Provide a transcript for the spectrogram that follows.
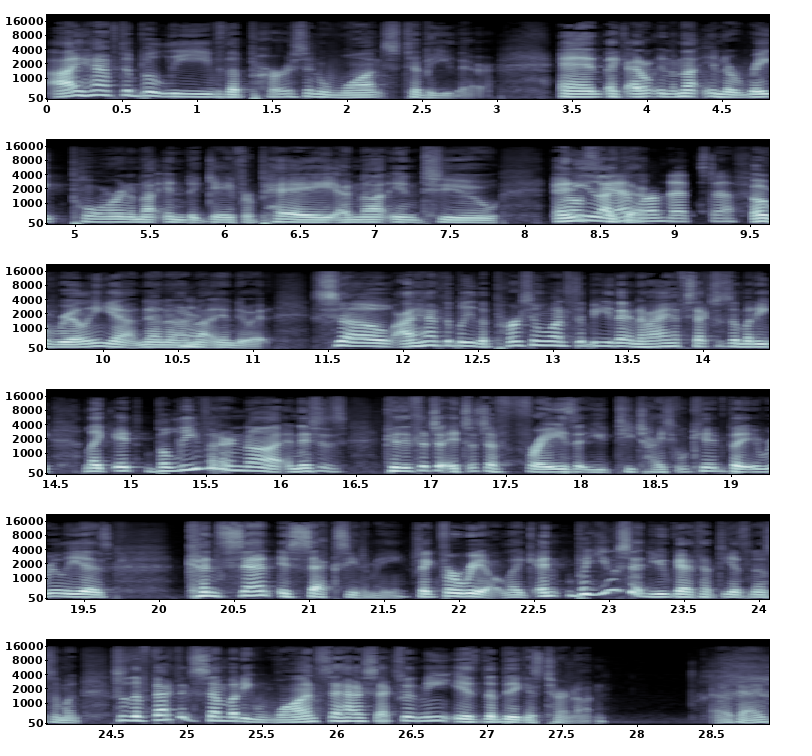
I have to believe the person wants to be there. And like, I don't, I'm not into rape porn. I'm not into gay for pay. I'm not into Oh, anything see, like I that. love that stuff. Oh, really? Yeah. No, no, I'm not into it. So I have to believe the person wants to be there, and if I have sex with somebody, like it, believe it or not, and this is because it's such a it's such a phrase that you teach high school kids, but it really is. Consent is sexy to me, It's like for real. Like, and but you said you guys have to get to know someone, so the fact that somebody wants to have sex with me is the biggest turn on. Okay.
